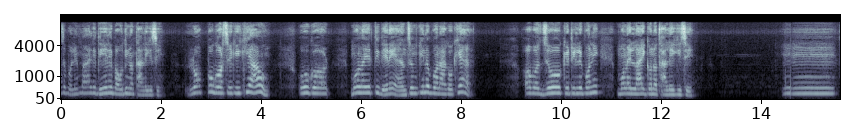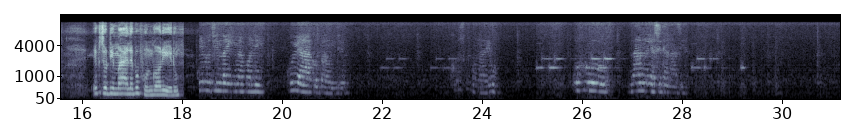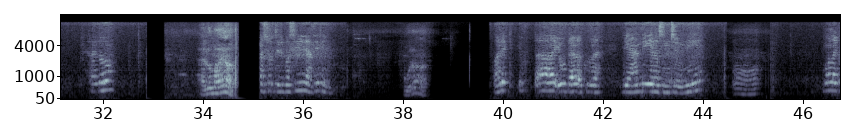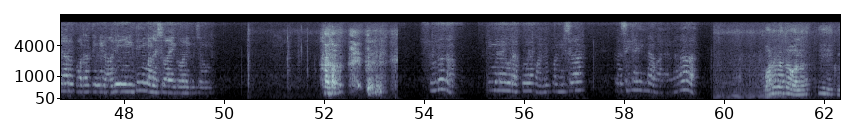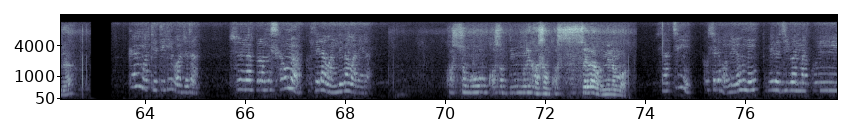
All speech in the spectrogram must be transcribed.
आजभोलि मायाले धेरै भाउ दिन थालेकी छ। लप्पो गर्छ कि क्या हौ? ओ गड मलाई यति धेरै ह्यान्डसम किन बनाएको क्या? अब जो केटीले पनि मलाई लाइक गर्न थालेकी छ। एकचोटि मायालाई पो फोन गरी हेरौँ। हेलो माया सोचेर बसिरहेको थिएँ नि हो र हरेक एउटा एउटा कुरा ध्यान दिएर सुन्छौ नि मलाई गाह्रो पर्दा तिमीले हरेक दिन मलाई सहयोग गरेको छौ सुन न तिमीलाई एउटा कुरा भन्नुपर्ने छ कसैलाई नभन ल भन न त भन के कुरा त्यतिकै भन्छु त। सुन प्रमिस खाऊ न कसैलाई भन्दिनँ भनेर। कसम हो कसम तिम्रै कसम कसैलाई भन्दिनँ म। साँच्ची कसैले भनेर नि मेरो जीवनमा कोही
